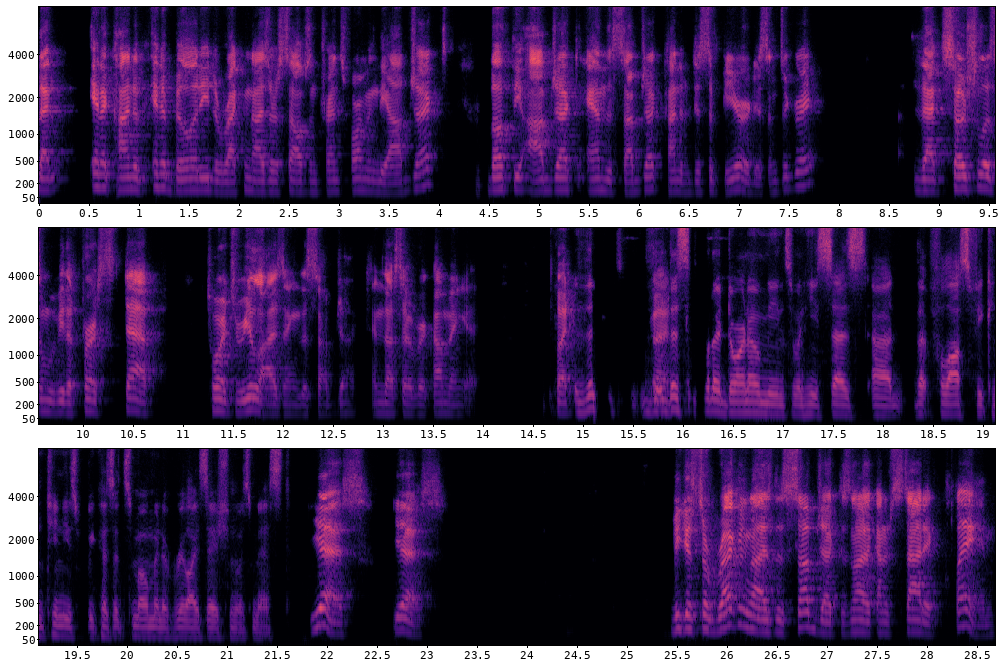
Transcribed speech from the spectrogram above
that in a kind of inability to recognize ourselves and transforming the object both the object and the subject kind of disappear or disintegrate that socialism would be the first step towards realizing the subject and thus overcoming it. But this, this is what Adorno means when he says uh, that philosophy continues because its moment of realization was missed. Yes, yes. Because to recognize the subject is not a kind of static claim,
